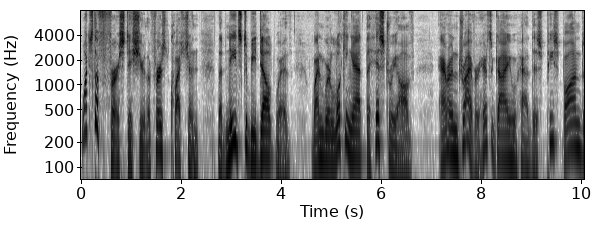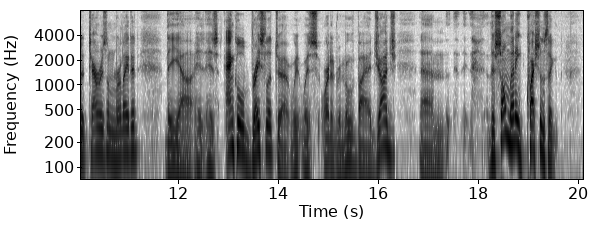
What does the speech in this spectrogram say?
what's the first issue, the first question that needs to be dealt with when we're looking at the history of Aaron Driver? Here's a guy who had this peace bond, terrorism related the uh, his, his, ankle bracelet uh, w- was ordered removed by a judge. Um, there's so many questions that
